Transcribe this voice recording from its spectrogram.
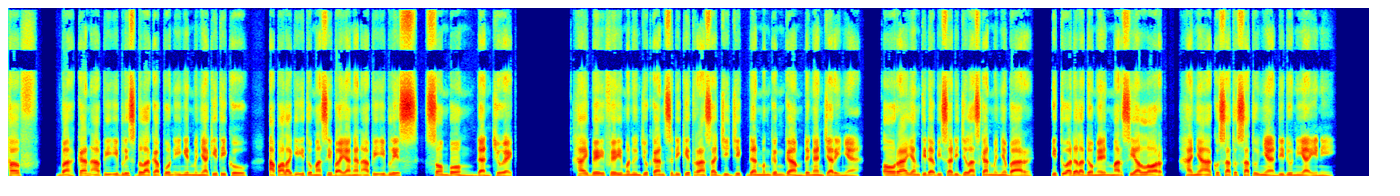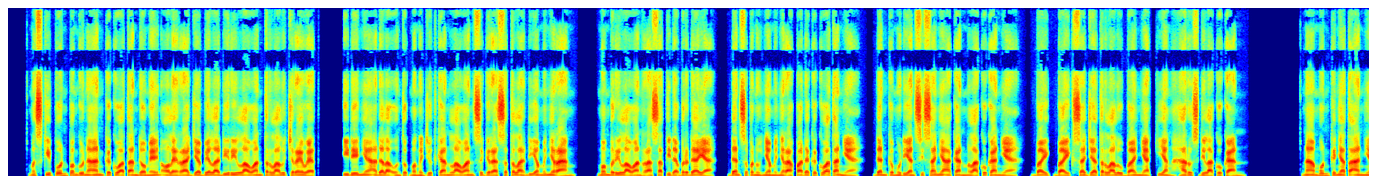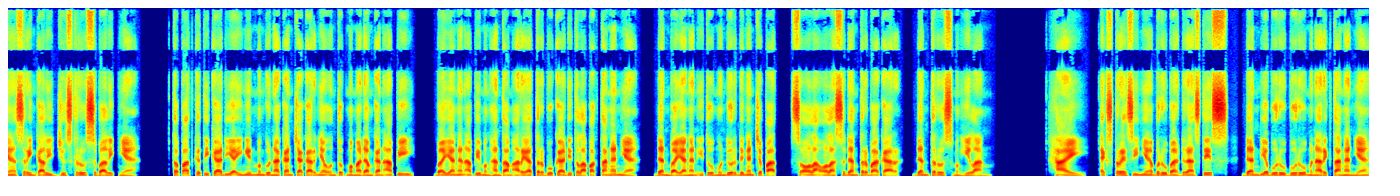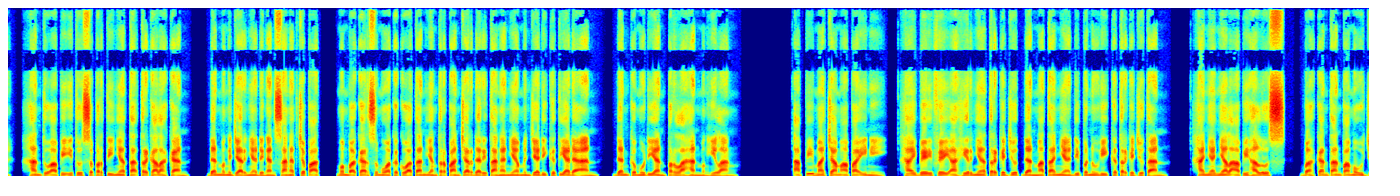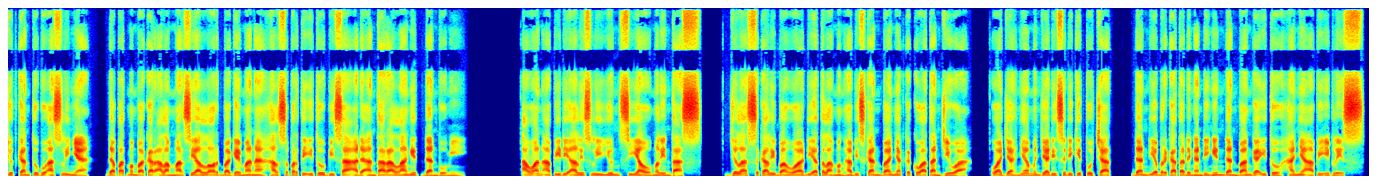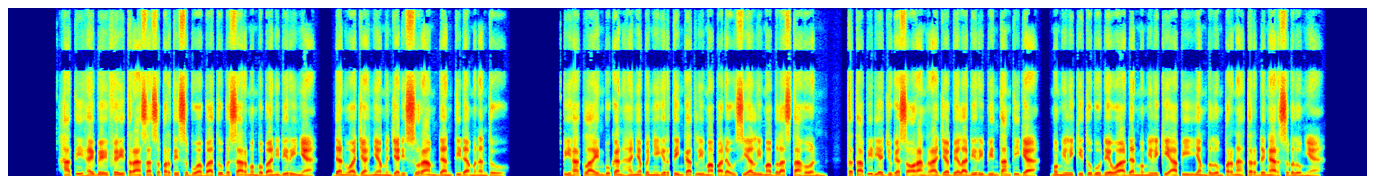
Huff, bahkan api iblis belaka pun ingin menyakitiku, apalagi itu masih bayangan api iblis, sombong dan cuek. Hai Bei Fei menunjukkan sedikit rasa jijik dan menggenggam dengan jarinya. Aura yang tidak bisa dijelaskan menyebar, itu adalah domain Martial Lord, hanya aku satu-satunya di dunia ini. Meskipun penggunaan kekuatan domain oleh Raja Bela Diri lawan terlalu cerewet, idenya adalah untuk mengejutkan lawan segera setelah dia menyerang, memberi lawan rasa tidak berdaya, dan sepenuhnya menyerah pada kekuatannya, dan kemudian sisanya akan melakukannya, baik-baik saja terlalu banyak yang harus dilakukan. Namun kenyataannya sering kali justru sebaliknya. Tepat ketika dia ingin menggunakan cakarnya untuk memadamkan api, bayangan api menghantam area terbuka di telapak tangannya, dan bayangan itu mundur dengan cepat, seolah-olah sedang terbakar, dan terus menghilang. Hai, ekspresinya berubah drastis, dan dia buru-buru menarik tangannya, hantu api itu sepertinya tak terkalahkan, dan mengejarnya dengan sangat cepat, membakar semua kekuatan yang terpancar dari tangannya menjadi ketiadaan, dan kemudian perlahan menghilang. Api macam apa ini? Hai Bei Fei akhirnya terkejut dan matanya dipenuhi keterkejutan. Hanya nyala api halus, bahkan tanpa mewujudkan tubuh aslinya, dapat membakar alam martial lord bagaimana hal seperti itu bisa ada antara langit dan bumi. Awan api di alis Li Yun Xiao melintas. Jelas sekali bahwa dia telah menghabiskan banyak kekuatan jiwa. Wajahnya menjadi sedikit pucat, dan dia berkata dengan dingin dan bangga itu hanya api iblis. Hati Hai terasa seperti sebuah batu besar membebani dirinya, dan wajahnya menjadi suram dan tidak menentu. Pihak lain bukan hanya penyihir tingkat 5 pada usia 15 tahun, tetapi dia juga seorang raja bela diri bintang 3, memiliki tubuh dewa dan memiliki api yang belum pernah terdengar sebelumnya.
